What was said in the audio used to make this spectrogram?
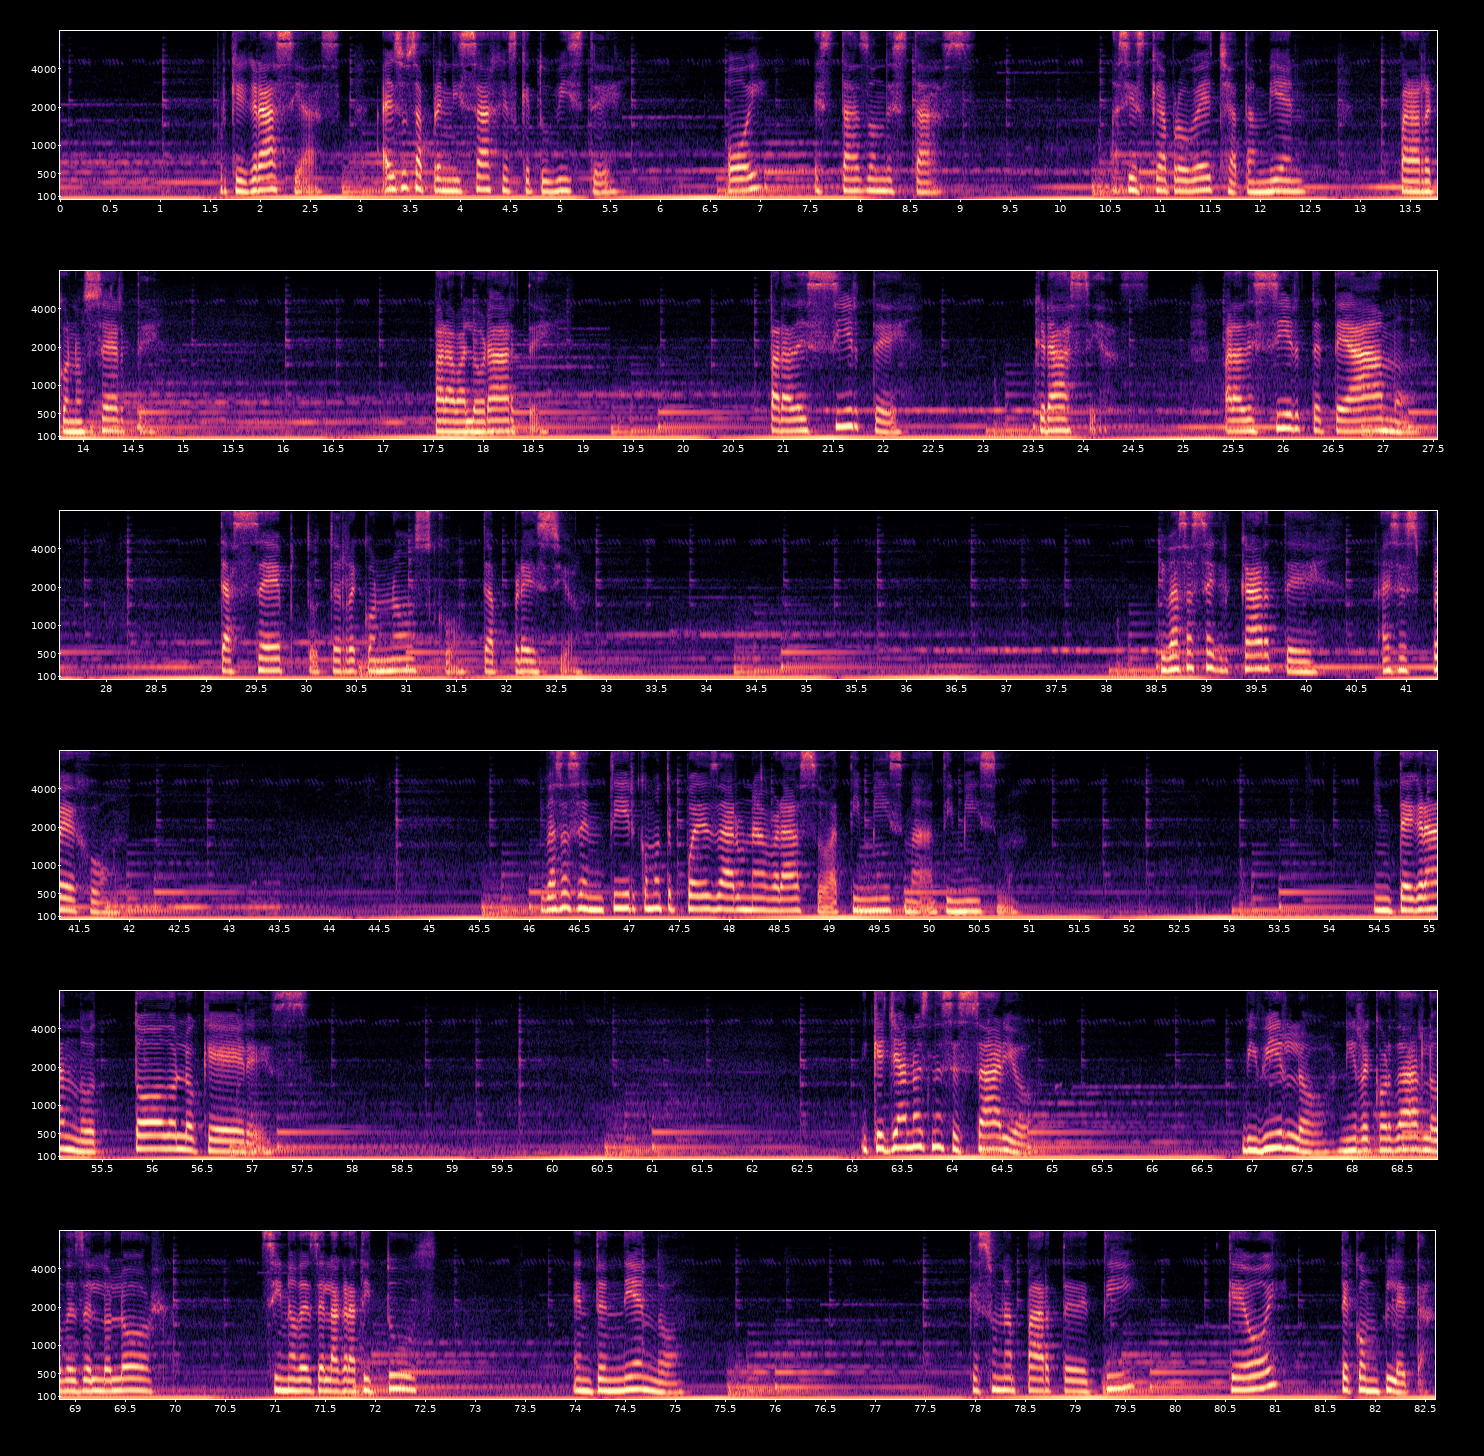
Porque gracias a esos aprendizajes que tuviste, hoy estás donde estás. Así es que aprovecha también para reconocerte, para valorarte, para decirte gracias, para decirte te amo, te acepto, te reconozco, te aprecio. Y vas a acercarte a ese espejo. Y vas a sentir cómo te puedes dar un abrazo a ti misma, a ti mismo. Integrando todo lo que eres. Y que ya no es necesario vivirlo ni recordarlo desde el dolor, sino desde la gratitud, entendiendo que es una parte de ti que hoy te completa.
